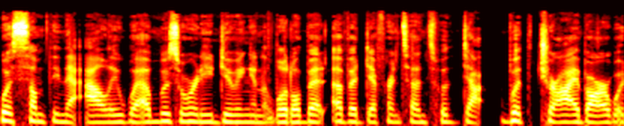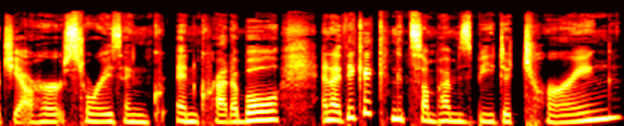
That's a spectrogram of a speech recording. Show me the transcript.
was something that Alli Webb was already doing in a little bit of a different sense with with Drybar, which yeah, her story is inc- incredible, and I think it can sometimes be deterring.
